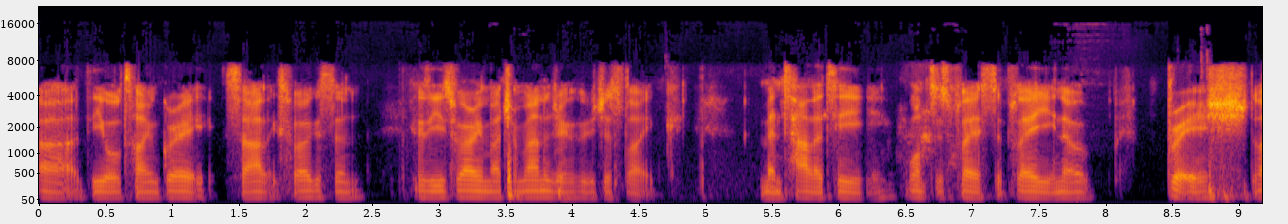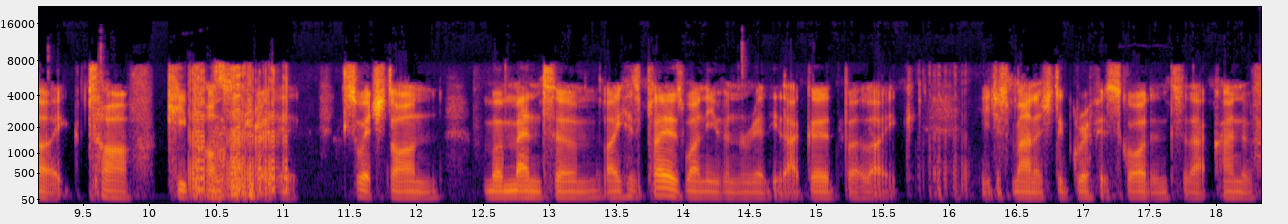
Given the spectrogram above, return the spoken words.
uh, the all-time great Sir Alex Ferguson, because he's very much a manager who's just like mentality, wants his players to play, you know, British, like tough, keep concentrated, switched on, momentum. Like his players weren't even really that good, but like he just managed to grip his squad into that kind of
